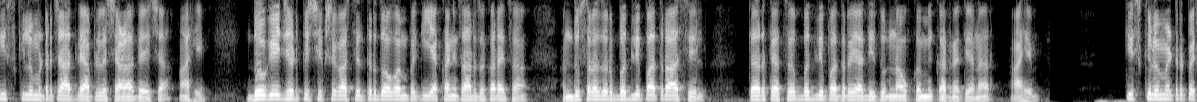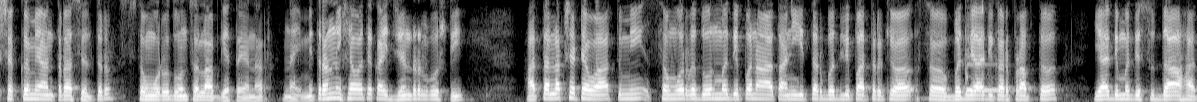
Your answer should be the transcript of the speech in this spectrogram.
तीस किलोमीटरच्या आतल्या आपल्याला शाळा द्यायच्या आहे. दोघेही झेडपी शिक्षक असतील तर दोघांपैकी एकानेच अर्ज करायचा. आणि दुसरा जर बदलीपात्र असेल तर त्याचं बदलीपात्र यादीतून नाव कमी करण्यात येणार आहे. तीस किलोमीटरपेक्षा कमी अंतर असेल तर संवर्ग दोनचा लाभ घेता येणार नाही. मित्रांनो ह्या होत्या काही जनरल गोष्टी. आता लक्षात ठेवा तुम्ही संवर्ग दोनमध्ये पण आहात आणि इतर बदलीपात्र किंवा स बदली अधिकार प्राप्त यादीमध्ये सुद्धा आहात.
